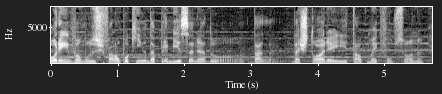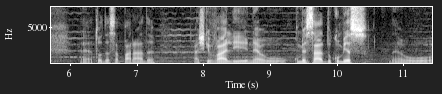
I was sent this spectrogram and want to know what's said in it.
Porém, vamos falar um pouquinho da premissa, né? Do, da, da história aí e tal, como é que funciona é, toda essa parada. Acho que vale né, o, começar do começo, né? O,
